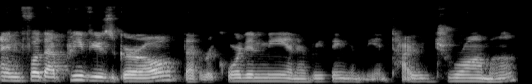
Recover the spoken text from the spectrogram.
and for that previous girl that recorded me and everything and the entire drama,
